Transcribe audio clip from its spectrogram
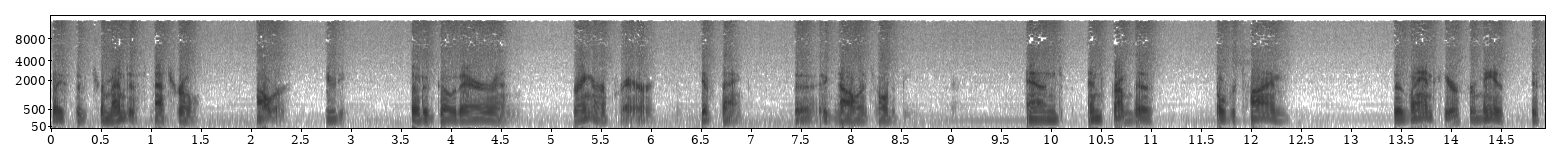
place of tremendous natural power, beauty. So to go there and bring our prayers, give thanks, to acknowledge all the beings there. And and from this, over time, the land here for me, it's, it's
